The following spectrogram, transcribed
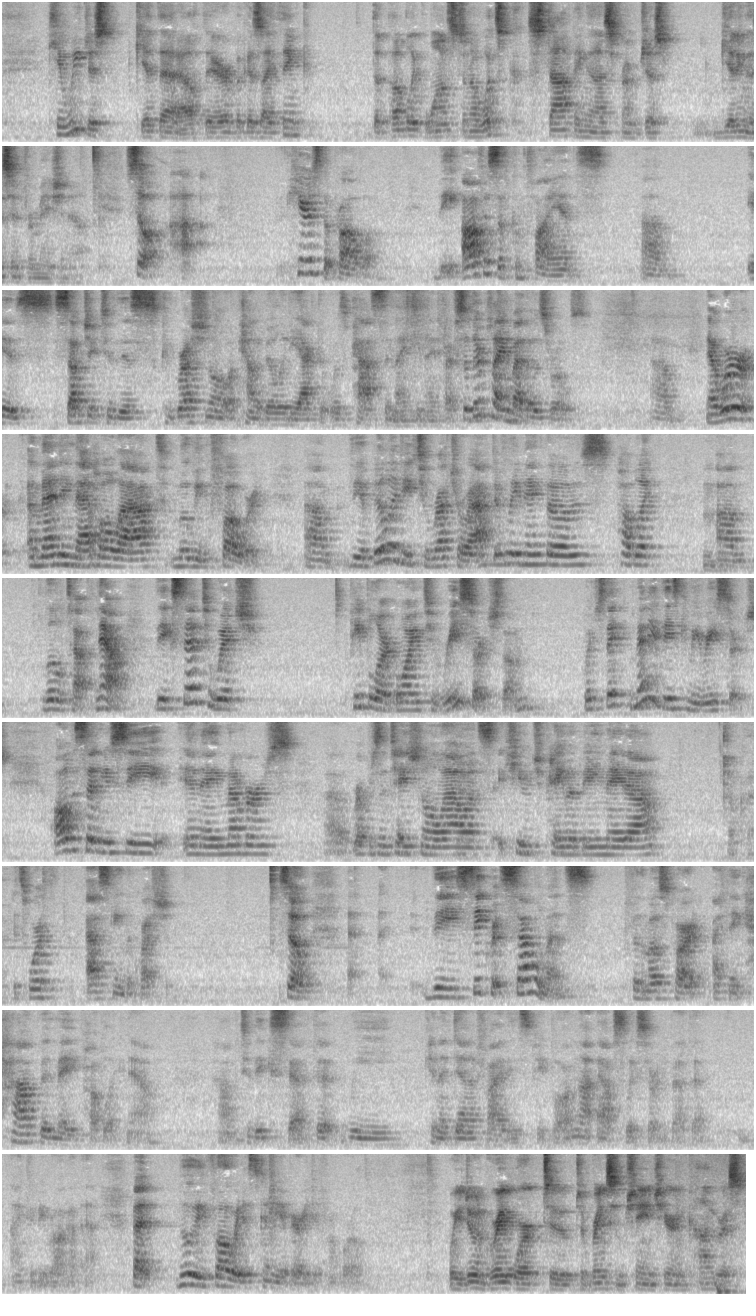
can we just get that out there? Because I think the public wants to know what's stopping us from just getting this information out. So uh, here's the problem the Office of Compliance um, is subject to this Congressional Accountability Act that was passed in 1995. So they're playing by those rules. Um, now we're amending that whole act moving forward. Um, the ability to retroactively make those public, Mhm. um, little tough. Now, the extent to which people are going to research them, which they many of these can be researched. All of a sudden, you see in a member's uh, representational allowance a huge payment being made out. okay. It's worth asking the question. So, uh, the secret settlements, for the most part, I think have been made public now, um, to the extent that we can identify these people. I'm not absolutely certain about that. I could be wrong on that. But moving forward, it's going to be a very different world. Well, you're doing great work to, to bring some change here in Congress.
